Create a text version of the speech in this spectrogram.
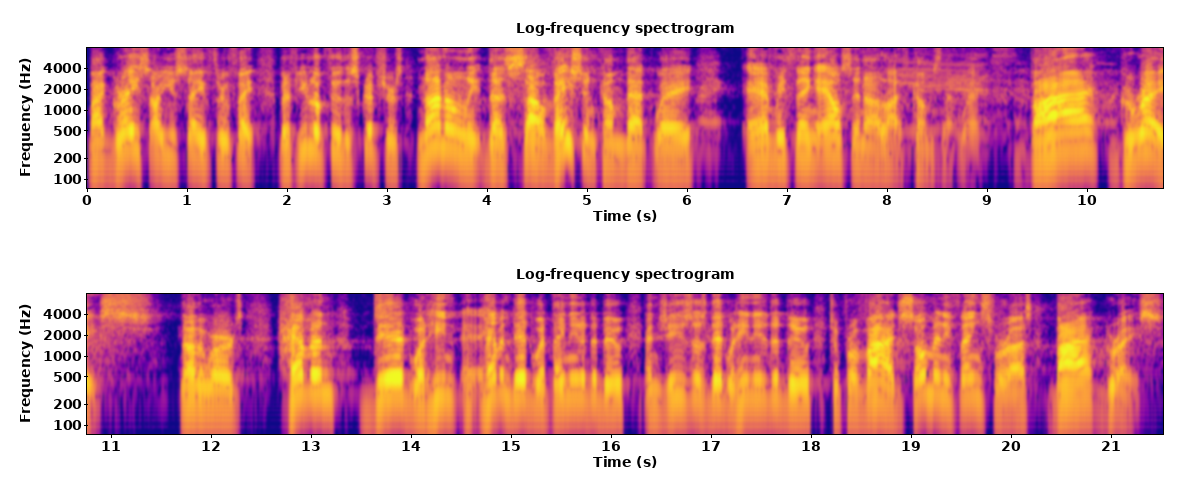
By grace are you saved through faith. But if you look through the scriptures, not only does salvation come that way, everything else in our life comes that way. By grace. In other words, Heaven did what he heaven did what they needed to do and Jesus did what he needed to do to provide so many things for us by grace.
